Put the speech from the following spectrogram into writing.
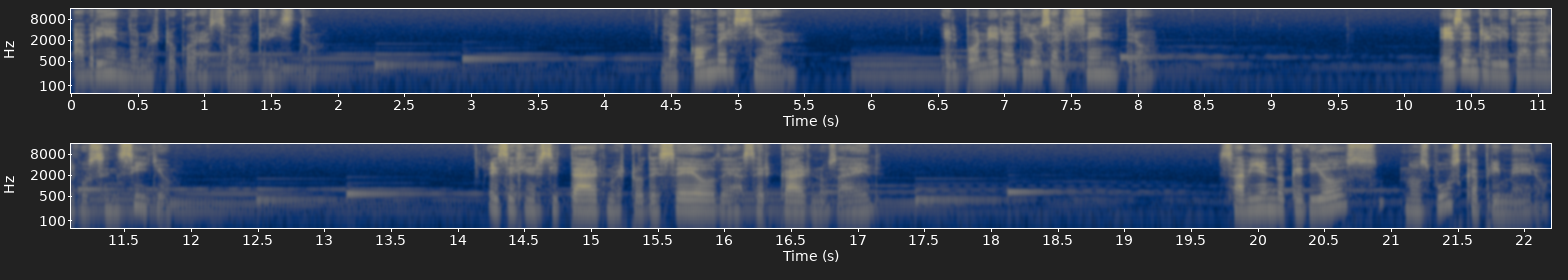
abriendo nuestro corazón a Cristo. La conversión el poner a Dios al centro es en realidad algo sencillo. Es ejercitar nuestro deseo de acercarnos a Él, sabiendo que Dios nos busca primero.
